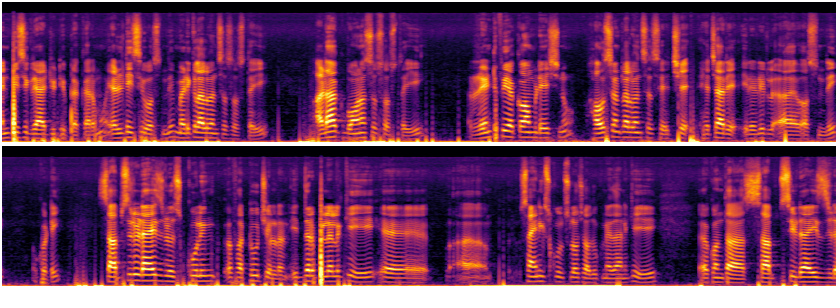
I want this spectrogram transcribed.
ఎన్పిసి గ్రాడ్యుటీ ప్రకారము ఎల్టీసీ వస్తుంది మెడికల్ అలవెన్సెస్ వస్తాయి అడాక్ బోనసెస్ వస్తాయి rent free accommodation house rent allowances HA HRA ready వస్తుంది ఒకటి subsidised schooling for two children ఇద్దరు పిల్లలకి సైనిక్ స్కూల్స్లో చదువుకునేదానికి కొంత సబ్సిడైజ్డ్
